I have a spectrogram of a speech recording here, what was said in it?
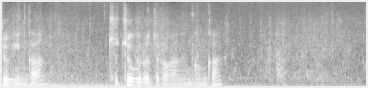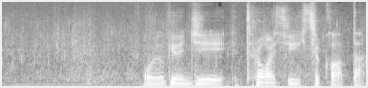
저쪽인가? 저쪽으로 들어가는 건가? 어, 여기 왠지 들어갈 수 있을 것 같다.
